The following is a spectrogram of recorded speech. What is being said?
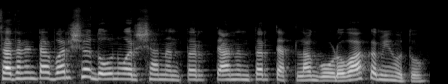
साधारणतः वर्ष दोन वर्षानंतर त्यानंतर त्यातला गोडवा कमी होतो.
